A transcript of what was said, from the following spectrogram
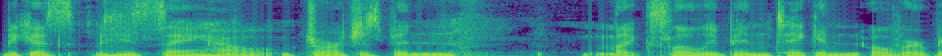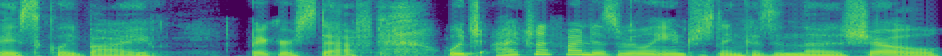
because he's saying how George has been like slowly been taken over basically by Bickerstaff, which I actually find is really interesting because in the show,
